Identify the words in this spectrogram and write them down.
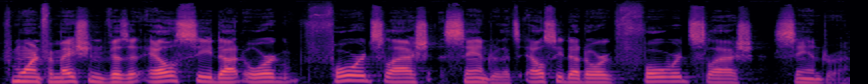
For more information, visit lc.org forward slash Sandra. That's lc.org forward slash Sandra.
